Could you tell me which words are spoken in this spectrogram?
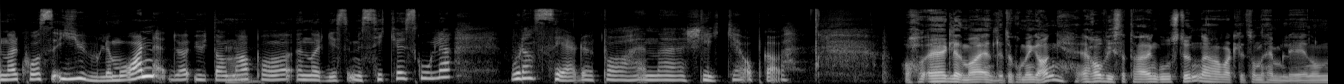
NRKs Julemorgen. Du er utdanna mm. på Norges musikkhøgskole. Hvordan ser du på en eh, slik oppgave? Oh, jeg gleder meg endelig til å komme i gang. Jeg har vist dette her en god stund. Jeg har vært litt sånn hemmelig i noen,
